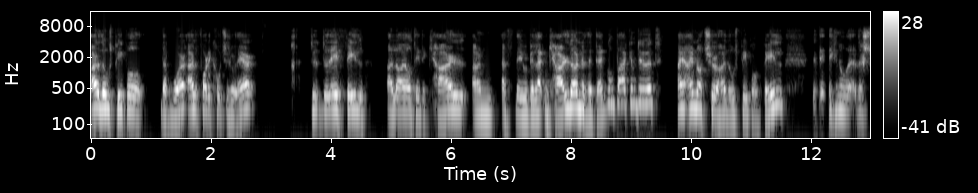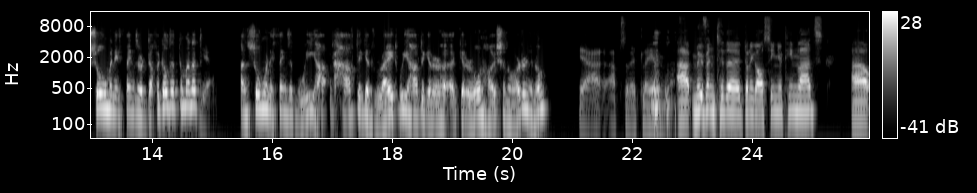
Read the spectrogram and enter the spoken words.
are those people that were are the 40 coaches who were there? Do, do they feel a loyalty to Karl and if they would be letting Karl down if they did go back and do it? I, I'm not sure how those people feel you know, there's so many things that are difficult at the minute. Yeah. And so many things that we ha- have to get right. We have to get our uh, get our own house in order. You know. Yeah, absolutely. And uh, moving to the Donegal senior team, lads. Uh,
